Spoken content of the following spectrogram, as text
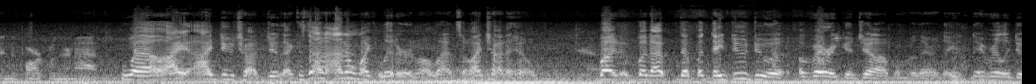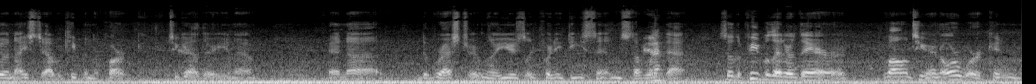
in the park when they're not. Well, I, I do try to do that because I, I don't like litter and all that, so I try to help. But but I, but they do do a, a very good job over there. They they really do a nice job of keeping the park together, you know. And uh, the restrooms are usually pretty decent and stuff yeah. like that. So the people that are there volunteering or working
